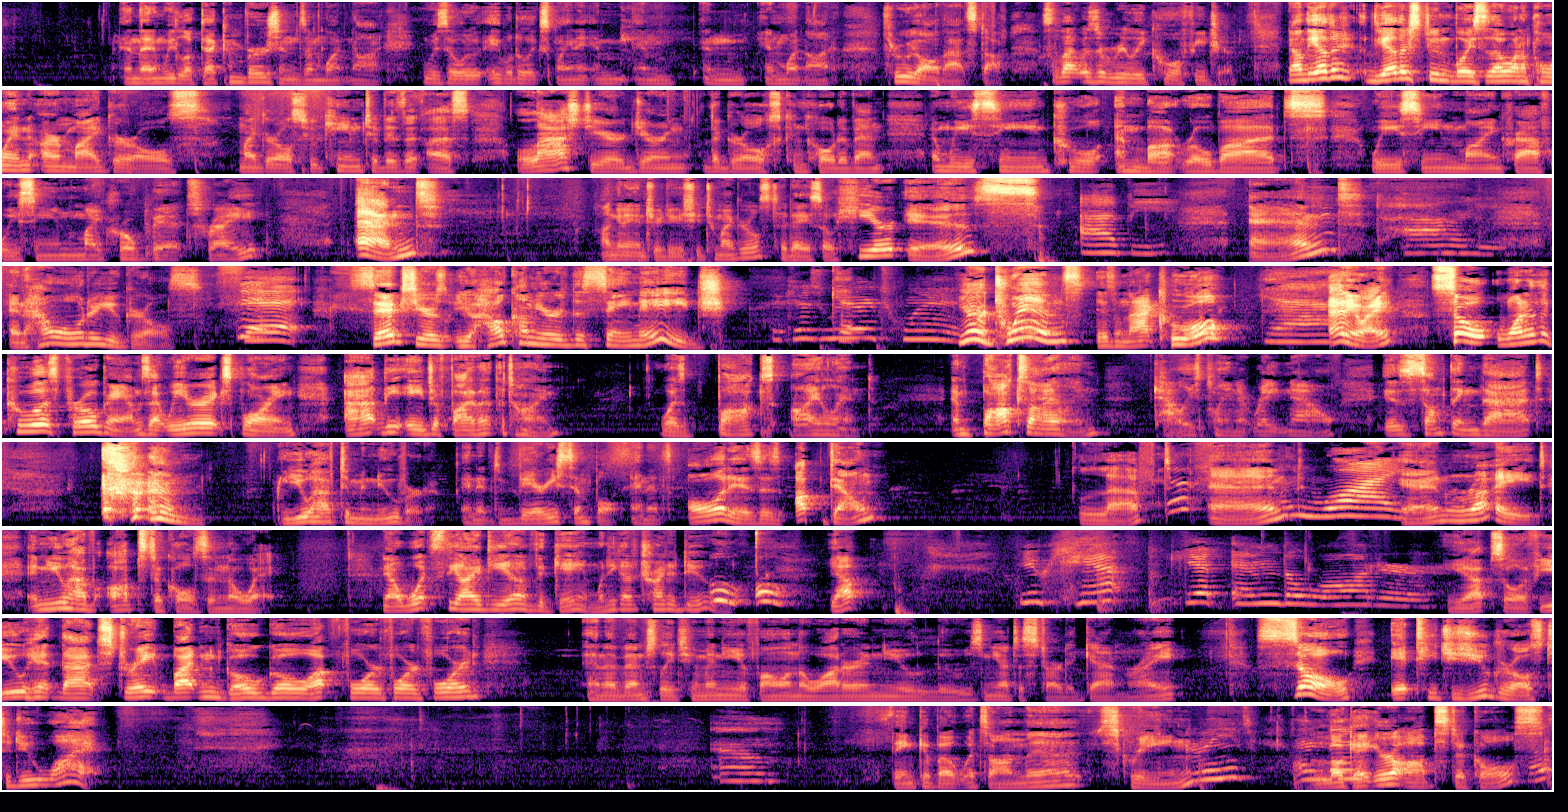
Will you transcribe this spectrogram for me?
and then we looked at conversions and whatnot. He was able to explain it and and and and whatnot through all that stuff. So that was a really cool feature. Now the other the other student voices I want to pull in are my girls. My girls who came to visit us last year during the Girls Can Code event, and we seen cool Mbot robots, we seen Minecraft, we seen microbits, right? And I'm going to introduce you to my girls today. So here is Abbie. and Callie. and how old are you girls? Six. 6 years. How come you're the same age? Because we are twins. You're twins. Isn't that cool? Yeah. Anyway, so one of the coolest programs that we were exploring at the age of 5 at the time was Box Island. And Box Island, Callie's playing it right now, is something that you have to maneuver. And it's very simple. And it's all it is is up down left and Why? and right. And you have obstacles in the way. Now what's the idea of the game? What do you got to try to do? Oh, oh. yep. You can't get in the water. yep. So if you hit that straight button go go up forward forward forward and eventually too many you fall in the water and you lose and you have to start again right? So it teaches you girls to do what? Um, think about what's on the screen. Look at your obstacles.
